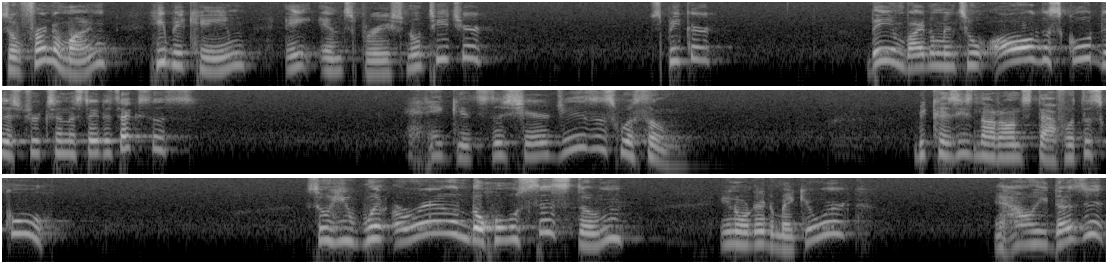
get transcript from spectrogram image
So, a friend of mine, he became a inspirational teacher, speaker. They invite him into all the school districts in the state of Texas. And he gets to share Jesus with them because he's not on staff with the school. So he went around the whole system in order to make it work. And how he does it?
